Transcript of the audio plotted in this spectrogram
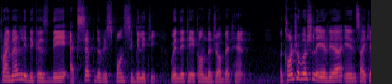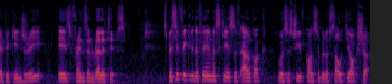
primarily because they accept the responsibility when they take on the job at hand. A controversial area in psychiatric injury is friends and relatives. Specifically, the famous case of Alcock versus Chief Constable of South Yorkshire,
